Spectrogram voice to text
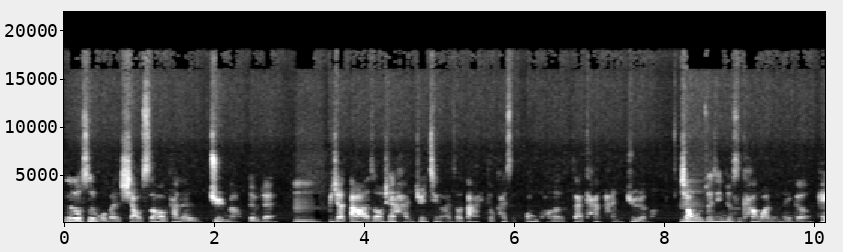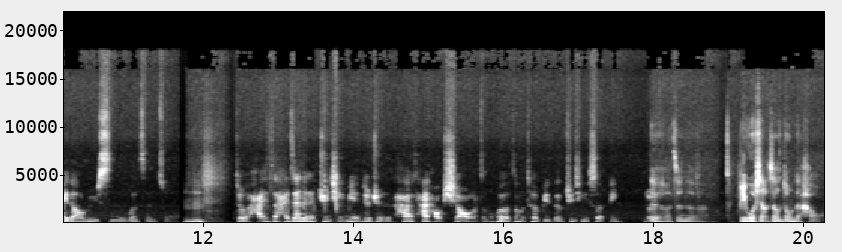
这都是我们小时候看的剧嘛，对不对？嗯。比较大的时候，现在韩剧进来之后，大家也都开始疯狂的在看韩剧了嘛。像我最近就是看完了那个《黑道律师文森佐》，嗯，就还在还在那个剧情面，就觉得他太好笑了，怎么会有这么特别的剧情设定？对啊，真的比我想象中的好。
